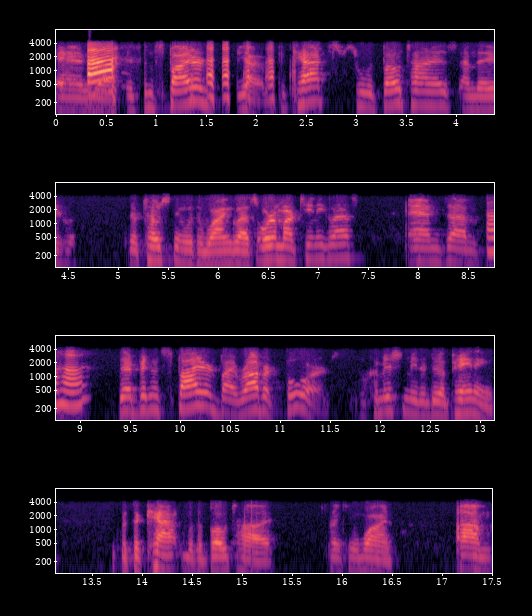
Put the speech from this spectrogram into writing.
And uh, Ah. it's inspired, yeah, cats with bow ties, and they they're toasting with a wine glass or a martini glass, and um, Uh huh. they've been inspired by Robert Ford, who commissioned me to do a painting with a cat with a bow tie, drinking wine, um,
